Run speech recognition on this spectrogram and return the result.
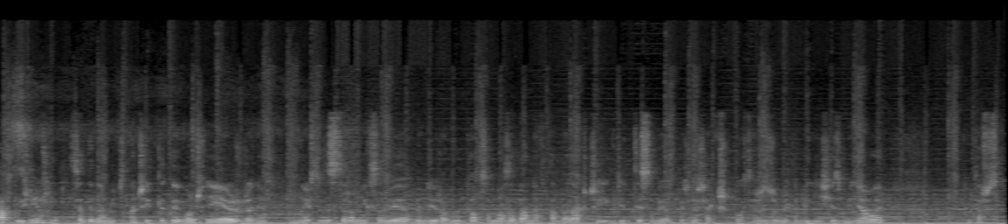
A później już adaptacja dynamiczna, czyli tylko i wyłącznie jeżdżenie. No i wtedy sterownik sobie będzie robił to, co ma zadane w tabelach, czyli gdzie ty sobie określasz, jak szybko chcesz, żeby te biegi się zmieniały. I to wszystko.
